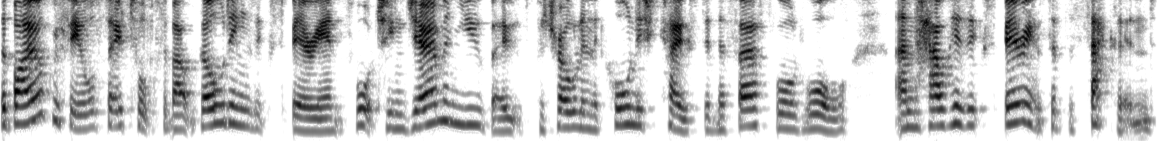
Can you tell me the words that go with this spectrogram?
The biography also talks about Golding's experience watching German U boats patrolling the Cornish coast in the First World War and how his experience of the Second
